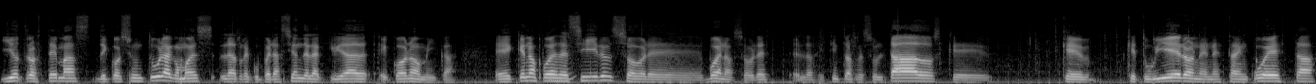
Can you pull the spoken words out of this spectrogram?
y otros temas de coyuntura como es la recuperación de la actividad económica. Eh, ¿Qué nos puedes decir sobre, bueno, sobre los distintos resultados que, que, tuvieron en esta encuesta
